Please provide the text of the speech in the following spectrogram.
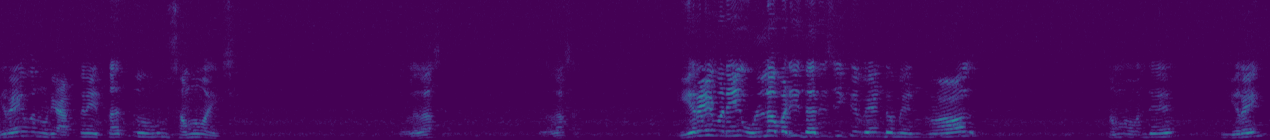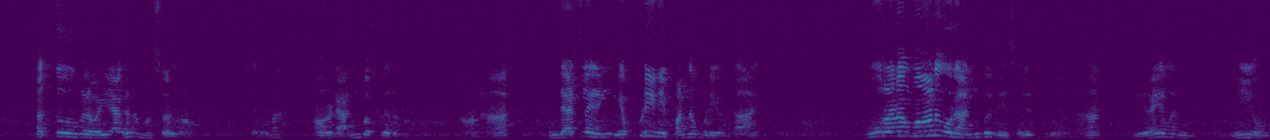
இறைவனுடைய அத்தனை தத்துவமும் சமமாயிடுச்சு இவ்வளவுதான் இறைவனை உள்ளபடி தரிசிக்க வேண்டும் என்றால் நம்ம வந்து இறை தத்துவங்கள் வழியாக நம்ம சொல்லணும். சரிங்களா? அவருடைய அன்பை பெறணும். ஆனா இந்த இடத்துல எப்படி நீ பண்ண முடியும்னா பூரணமான ஒரு அன்பு நீ செலுத்தினா இறைவன் நீயும்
